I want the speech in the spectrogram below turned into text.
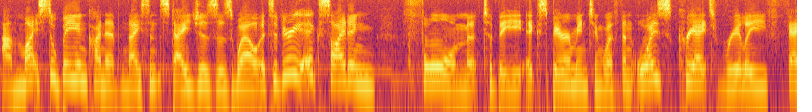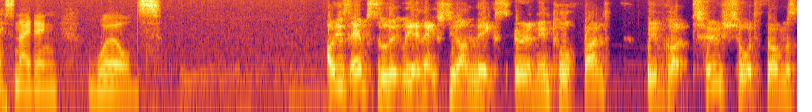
um, might still be in kind of nascent stages as well. It's a very exciting form to be experimenting with, and always creates really fascinating worlds. Oh, yes, absolutely. And actually, on the experimental front, we've got two short films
